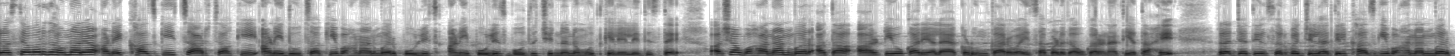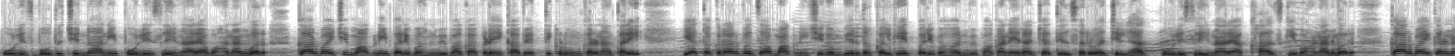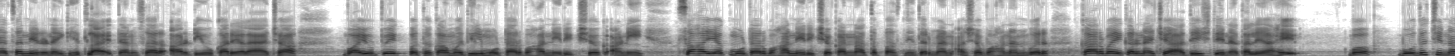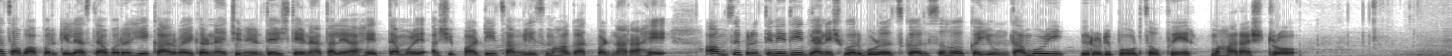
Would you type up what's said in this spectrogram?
रस्त्यावर धावणाऱ्या अनेक खाजगी चारचाकी आणि दुचाकी वाहनांवर पोलीस आणि पोलीस बोधचिन्ह नमूद केलेले दिसते. अशा वाहनांवर आता आर टी ओ कार्यालयाकडून कारवाईचा बडगा उगारण्यात येत आहे. राज्यातील सर्व जिल्ह्यातील खाजगी वाहनांवर पोलीस बोधचिन्ह आणि पोलीस लिहिणाऱ्या वाहनांवर कारवाईची मागणी परिवहन विभागाकडे एका व्यक्तीकडून करण्यात आली. या तक्रार वजा मागणीची गंभीर दखल घेत परिवहन विभागाने राज्यातील सर्व जिल्ह्यात पोलीस लिहिणाऱ्या खाजगी वाहनांवर कारवाई करण्याचा निर्णय घेतला. घेतला आहे त्यानुसार आर टी ओ कार्यालयाच्या वायुपेग पथकामधील मोटार वाहन निरीक्षक आणि सहाय्यक मोटार वाहन निरीक्षकांना तपासणी दरम्यान अशा वाहनांवर कारवाई करण्याचे आदेश देण्यात आले आहे व बोधचिन्हाचा वापर केल्यास त्यावरही कारवाई करण्याचे निर्देश देण्यात आले आहेत. त्यामुळे अशी पाटी चांगलीच महागात पडणार आहे. आमचे प्रतिनिधी ज्ञानेश्वर गुळजकर सह कयूम तांबोळी ब्युरो रिपोर्ट चौफेर महाराष्ट्र.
